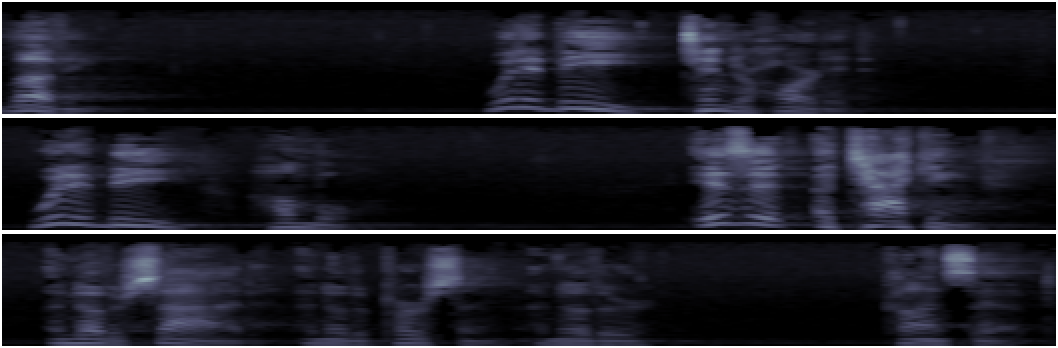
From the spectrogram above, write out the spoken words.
loving? Would it be tenderhearted? Would it be humble? Is it attacking another side, another person, another concept?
